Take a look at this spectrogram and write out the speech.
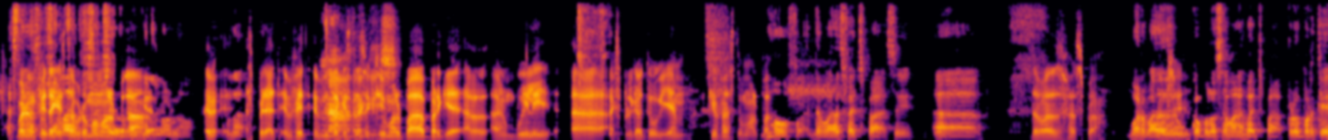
Estem Bueno, hem fet aquesta broma amb el pa. Miquel no? Hem, Una- espera't, hem fet, hem fet No, aquesta tranquils. secció amb el pa perquè el, en Willy... Eh, explica tu, Guillem, què fas tu amb el pa? No, de vegades faig pa, sí. Uh, De vegades fas pa. bueno, a vegades No sé. un cop a la setmana faig pa, però perquè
